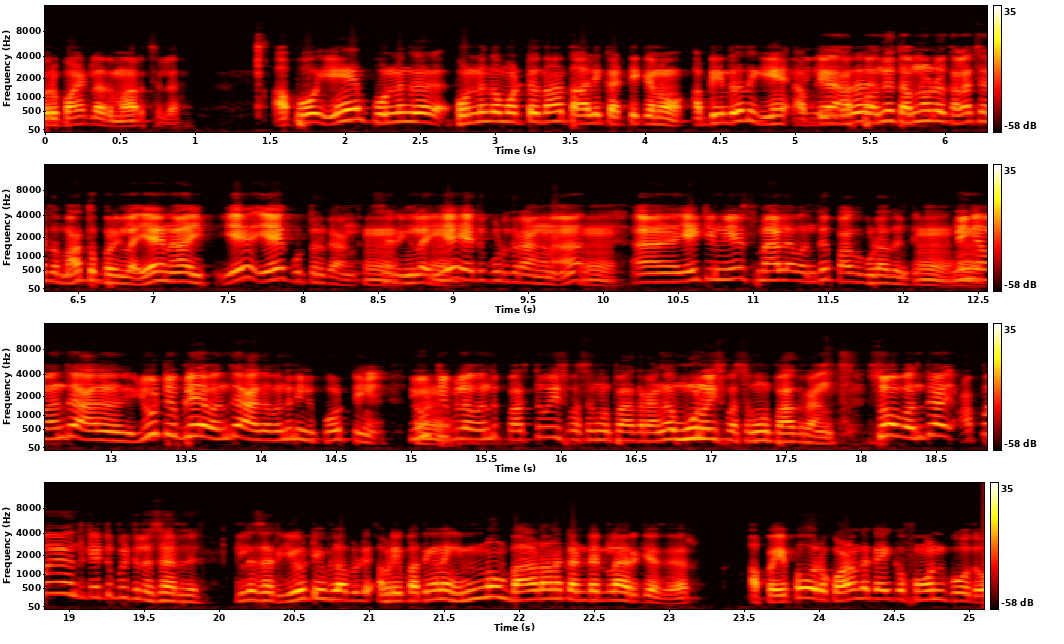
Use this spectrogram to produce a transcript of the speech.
ஒரு பாயிண்ட்ல அது மாறுச்சுல அப்போ ஏன் பொண்ணுங்க பொண்ணுங்க மட்டும் தான் தாலி கட்டிக்கணும்? அப்படின்றது ஏன் நீங்க அப்படின்றத அப்ப வந்து தமிழோட கலாச்சாரத்தை மாத்த போறீங்களா? ஏன்னா ஏ ஏ கொடுத்துருக்காங்க. சரிங்களா? ஏ எது கொடுக்குறாங்கன்னா. எயிட்டீன் இயர்ஸ் மேல வந்து பார்க்க கூடாதுன்ட்டு. ம், நீங்க வந்து யூடியூப்லயே வந்து அதை வந்து நீங்க போட்டீங்க. யூடியூப்ல வந்து பத்து வயசு பசங்க பாக்குறாங்க மூணு வயசு பசங்க பாக்குறாங்க சோ வந்து அப்பவே வந்து கெட்டு போயிட்டுல சார் இல்ல சார் யூடியூப்ல அப்படி அப்படி பாத்தீங்கன்னா இன்னும் பேடான கண்டென்ட்லாம் இருக்கே சார். அப்ப எப்போ ஒரு குழந்தை கைக்கு ஃபோன் போதோ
